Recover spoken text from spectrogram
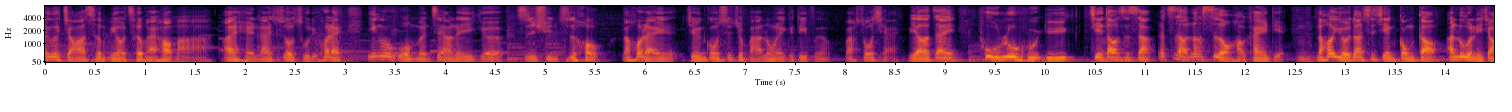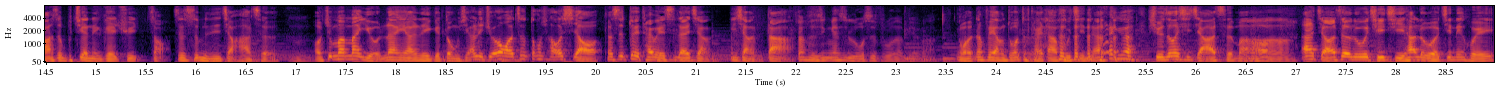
因为脚踏车没有车牌号码，哎，很难做处理。后来，因为我们这样的一个咨询之后。那后来捷运公司就把它弄了一个地方，把它收起来，不要再铺路于街道之上。嗯、那至少让四龙好看一点。嗯、然后有一段时间公告啊，如果你脚踏车不见了，你可以去找这是不是你的脚踏车？嗯、哦，就慢慢有那样的一个东西啊。你觉得哇，这个东西好小，但是对台北市来讲影响很大。当时应该是罗斯福路那边吧？哇，那非常多的台大附近啊，因为学生会骑脚踏车嘛。哦，啊，脚踏车如果骑骑，他如果今天回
